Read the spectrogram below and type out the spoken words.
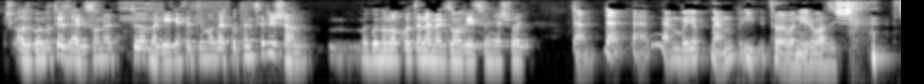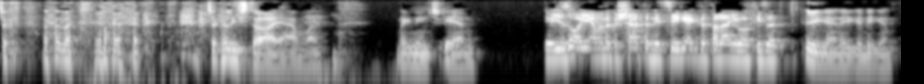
És azt gondolod, hogy az Exxon ettől megégetheti magát potenciálisan? Meg gondolom, akkor te nem Exxon részvényes vagy. Nem, de nem, nem vagyok, nem, föl van írva az is. csak, csak a lista alján van. Meg nincs Igen. ilyen. Ja, hogy az alján vannak a sátáni cégek, de talán jól fizet. Igen, igen, igen.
